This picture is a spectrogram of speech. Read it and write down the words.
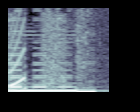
Thank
